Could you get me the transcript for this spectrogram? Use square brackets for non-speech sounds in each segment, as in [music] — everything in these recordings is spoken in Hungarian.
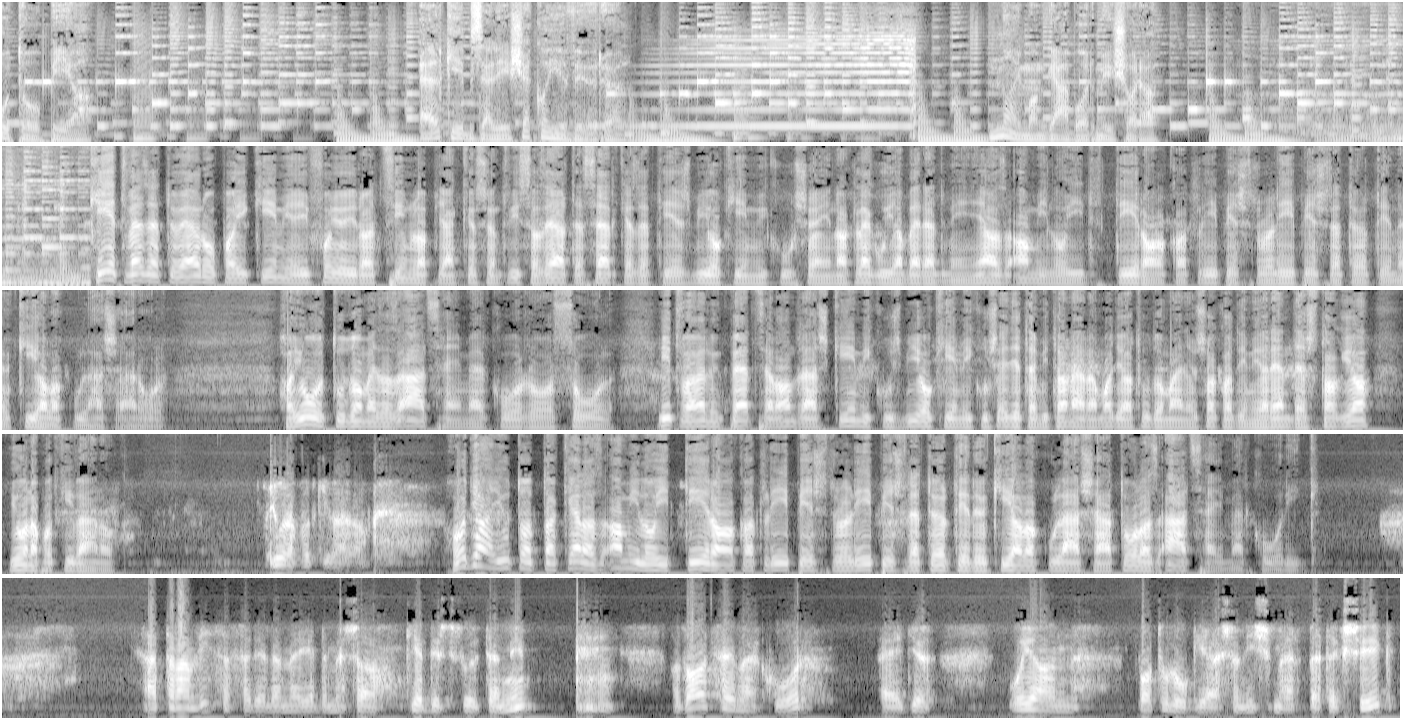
Utópia. Elképzelések a jövőről. Najman Gábor műsora. Két vezető európai kémiai folyóirat címlapján köszönt vissza az ELTE szerkezeti és biokémikusainak legújabb eredménye az amiloid téralkat lépésről lépésre történő kialakulásáról. Ha jól tudom, ez az Alzheimer korról szól. Itt van velünk Percel András, kémikus, biokémikus, egyetemi tanár, a Magyar Tudományos Akadémia rendes tagja. Jó napot kívánok! Jó napot kívánok! Hogyan jutottak el az amiloid téralkat lépésről lépésre történő kialakulásától az Alzheimer kórig? Hát talán visszafelé lenne érdemes a kérdést föltenni. [clears throat] Az Alzheimer kór egy olyan patológiásan ismert betegség,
